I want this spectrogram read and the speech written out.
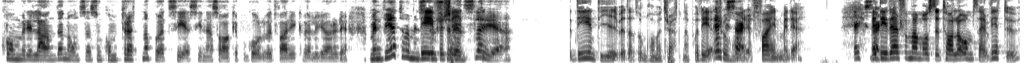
kommer det landa någonstans som kommer tröttna på att se sina saker på golvet varje kväll och göra det. Men vet du vad min Det är största sig- rädsla är? Det är inte givet att hon kommer tröttna på det. Jag tror hon är rätt fine med det. Exakt. Men det är därför man måste tala om så här, vet du,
